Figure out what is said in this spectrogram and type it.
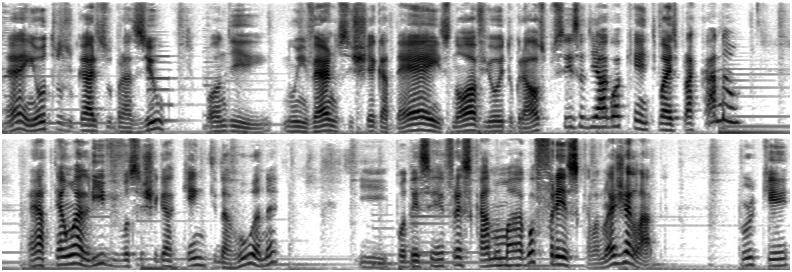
É, em outros lugares do Brasil, onde no inverno se chega a 10, 9, 8 graus, precisa de água quente, mas para cá não. É até um alívio você chegar quente da rua, né? E poder se refrescar numa água fresca, ela não é gelada. Porque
